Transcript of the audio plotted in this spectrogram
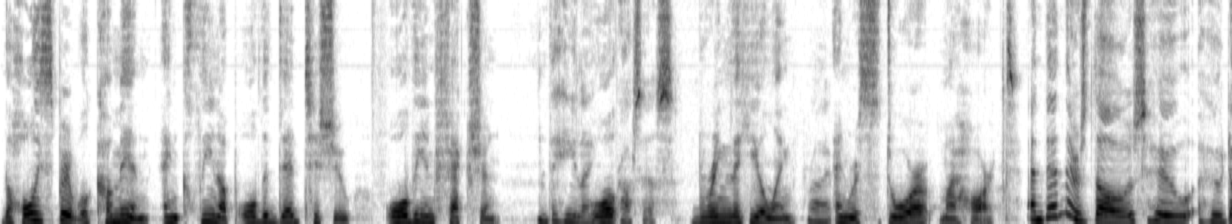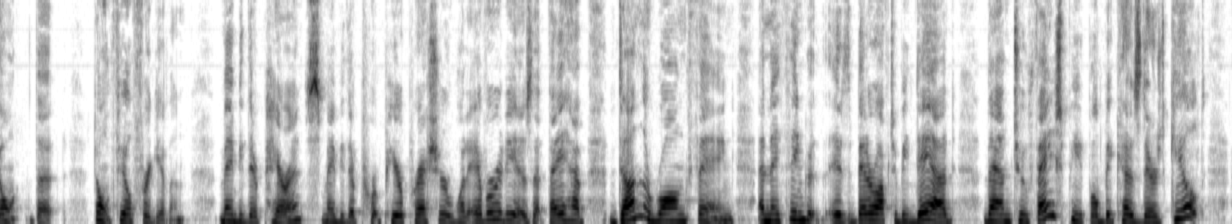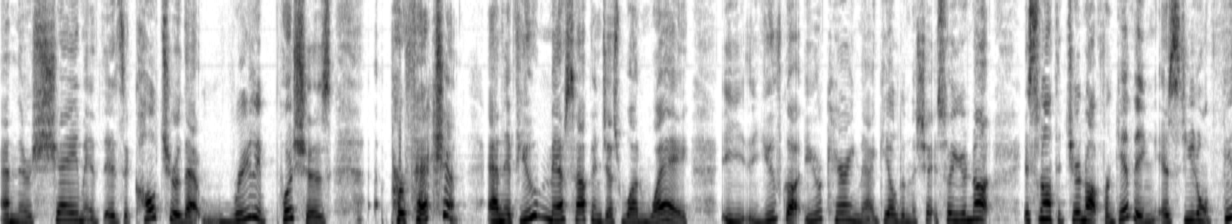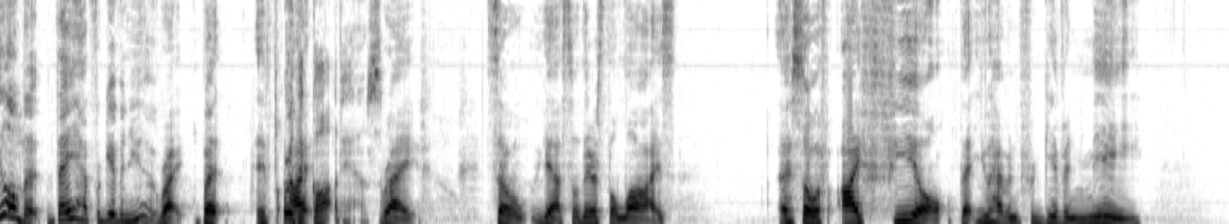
the Holy Spirit will come in and clean up all the dead tissue, all the infection, The healing Well- process. bring the healing, Right. and restore my heart. And then there's those who who don't that don't feel forgiven. Maybe their parents, maybe their peer pressure, whatever it is that they have done the wrong thing, and they think it's better off to be dead than to face people because there's guilt and there's shame. It, it's a culture that really pushes perfection. And if you mess up in just one way, you've got you're carrying that guilt and the shame. So you're not. It's not that you're not forgiving. It's you don't feel that they have forgiven you, Right. But if or I, that God has. Right. So, yeah, so there's the lies. Uh, so if I feel that you haven't forgiven me,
